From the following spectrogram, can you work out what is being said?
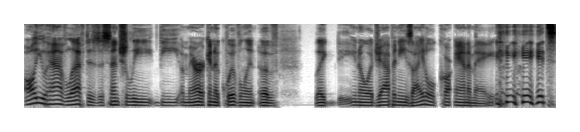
all you have left is essentially the American equivalent of like you know a Japanese idol car- anime. it's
